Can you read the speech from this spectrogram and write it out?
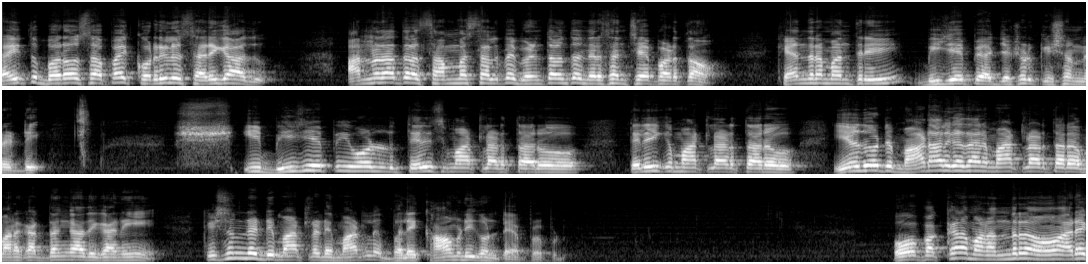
రైతు భరోసాపై కొర్రీలు సరికాదు అన్నదాతల సమస్యలపై వినతలతో నిరసన చేపడతాం. కేంద్ర మంత్రి బీజేపీ అధ్యక్షుడు కిషన్ రెడ్డి. ఈ బీజేపీ వాళ్ళు తెలిసి మాట్లాడతారో తెలియక మాట్లాడతారో ఏదోటి మాడాలి కదా అని మాట్లాడతారో మనకు అర్థం కాదు కానీ కిషన్ రెడ్డి మాట్లాడే మాటలు భలే కామెడీగా ఉంటాయి అప్పుడప్పుడు. ఓ పక్కన మనందరం అరే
